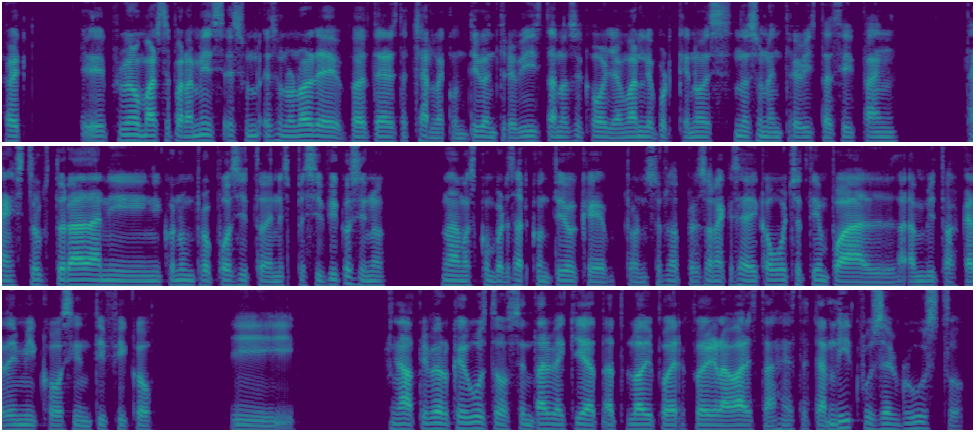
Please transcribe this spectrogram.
A ver, eh, primero, Marce, para mí es, es, un, es un honor eh, poder tener esta charla contigo, entrevista, no sé cómo llamarle, porque no es, no es una entrevista así tan, tan estructurada ni, ni con un propósito en específico, sino nada más conversar contigo, que por una persona que se dedicó mucho tiempo al ámbito académico, científico, y nada, primero, qué gusto sentarme aquí a, tu lado y poder, poder grabar esta, esta charla. Sí, pues el gusto.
